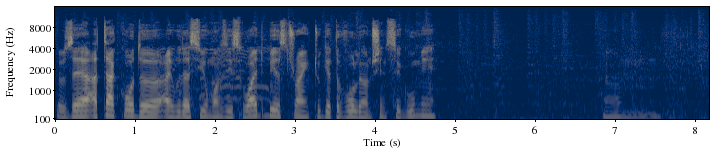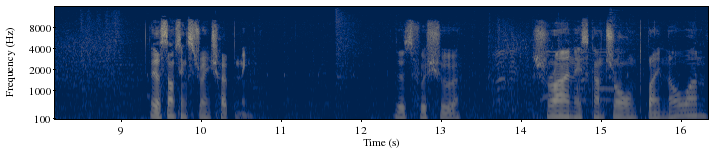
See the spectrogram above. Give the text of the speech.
So their attack order, I would assume, on this white beast, trying to get a volley on Shinsengumi. Um, yeah, something strange happening. That's for sure. Shrine is controlled by no one.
